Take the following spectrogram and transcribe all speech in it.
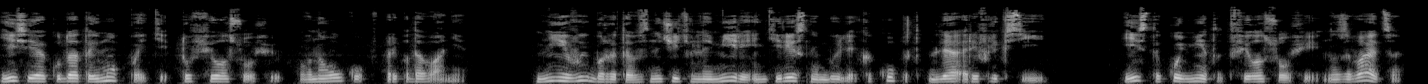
Если я куда-то и мог пойти, то в философию, в науку, в преподавание. Мне и выборы-то в значительной мере интересны были как опыт для рефлексии. Есть такой метод философии, называется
